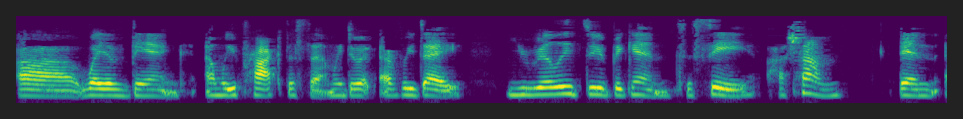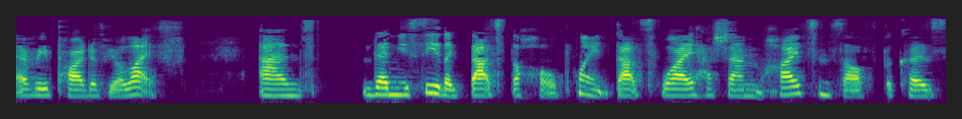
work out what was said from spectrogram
uh, way of being and we practice it and we do it every day, you really do begin to see Hashem in every part of your life. And then you see, like, that's the whole point. That's why Hashem hides himself because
